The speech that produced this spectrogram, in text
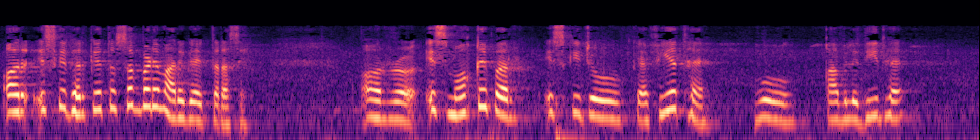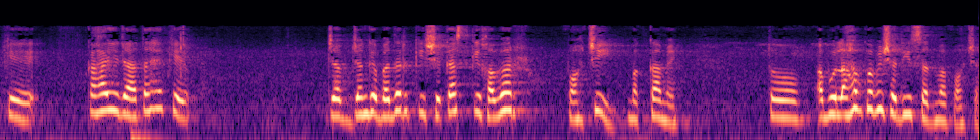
اور اس کے گھر کے تو سب بڑے مارے گئے ایک طرح سے۔ اور اس موقع پر اس کی جو کیفیت ہے، وہ قابل دید ہے کہ کہا یہ جاتا ہے کہ جب جنگ بدر کی شکست کی خبر پہنچی مکہ میں، تو ابو لہب کو بھی شدید صدمہ پہنچا۔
